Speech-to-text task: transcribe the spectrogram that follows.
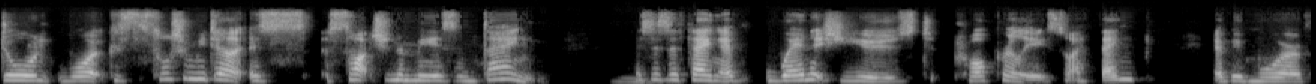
don't want because social media is such an amazing thing. Mm. This is the thing if, when it's used properly. So I think it'd be more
